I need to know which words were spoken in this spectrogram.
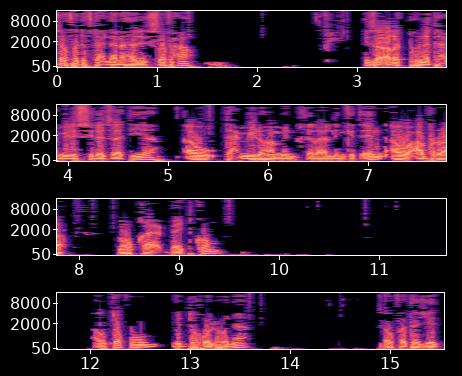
سوف تفتح لنا هذه الصفحة. إذا أردت هنا تحميل السيرة الذاتية أو تحميلها من خلال لينكد إن أو عبر موقع بيتكم أو تقوم بالدخول هنا سوف تجد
